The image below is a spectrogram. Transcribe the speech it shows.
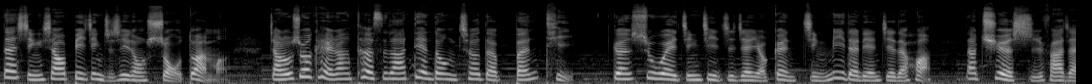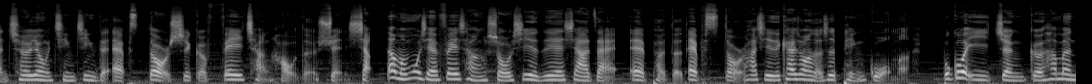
但行销毕竟只是一种手段嘛。假如说可以让特斯拉电动车的本体跟数位经济之间有更紧密的连接的话，那确实发展车用情境的 App Store 是个非常好的选项。那我们目前非常熟悉的这些下载 App 的 App Store，它其实开创者是苹果嘛。不过以整个他们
